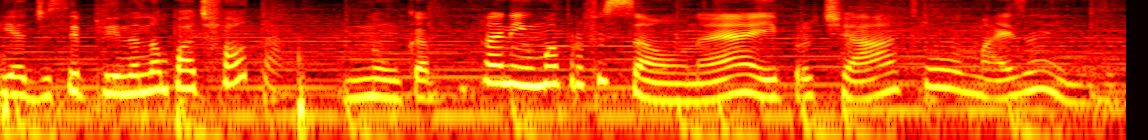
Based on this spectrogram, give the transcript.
E a disciplina não pode faltar. Nunca, para nenhuma profissão, né? E para o teatro, mais ainda.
